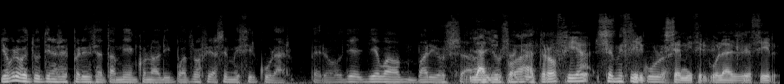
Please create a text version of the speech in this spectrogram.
yo creo que tú tienes experiencia también con la lipoatrofia semicircular, pero lleva varios años. La lipoatrofia semicircular. semicircular, es decir,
